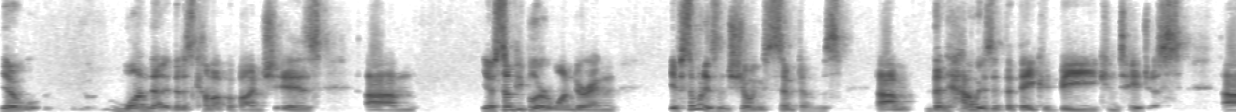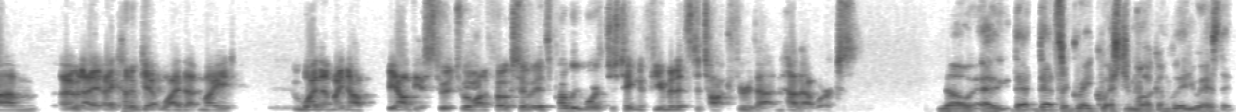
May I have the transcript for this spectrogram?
you know, one that, that has come up a bunch is, um, you know, some people are wondering, if someone isn't showing symptoms, um, then how is it that they could be contagious? Um, I mean, I, I, kind of get why that might why that might not be obvious to to a lot of folks. So it's probably worth just taking a few minutes to talk through that and how that works. No, uh, that that's a great question, Mark. I'm glad you asked it.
